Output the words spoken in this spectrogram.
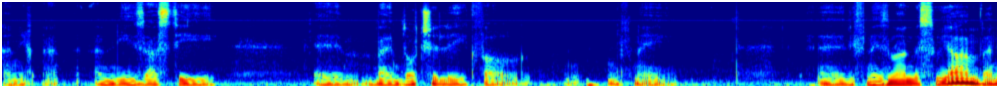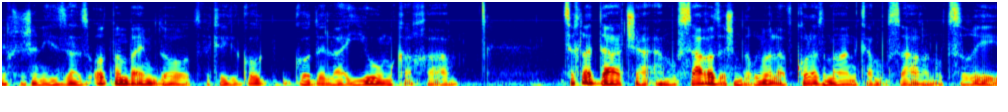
אני, אני הזזתי בעמדות שלי כבר לפני, לפני זמן מסוים, ואני חושב שאני אזז עוד פעם בעמדות, וכגודל האיום ככה... צריך לדעת שהמוסר הזה שמדברים עליו כל הזמן כמוסר הנוצרי,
